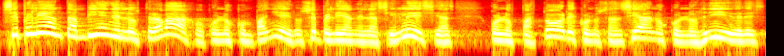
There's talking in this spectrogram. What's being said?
Se pelean también en los trabajos, con los compañeros, se pelean en las iglesias, con los pastores, con los ancianos, con los líderes.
